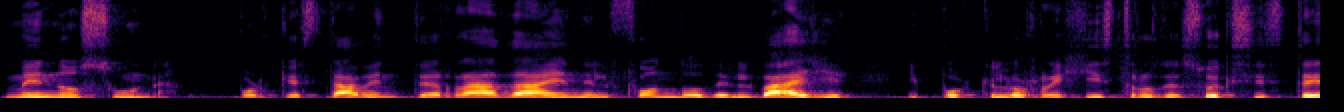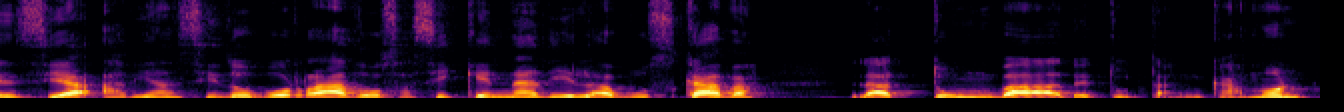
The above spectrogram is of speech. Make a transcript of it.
menos una, porque estaba enterrada en el fondo del valle y porque los registros de su existencia habían sido borrados, así que nadie la buscaba, la tumba de Tutankamón.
